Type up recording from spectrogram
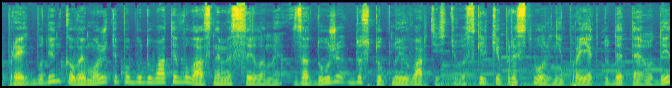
проєкт будинку ви можете побудувати власними силами за дуже доступною вартістю, оскільки при створенні проєкту ДТ1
